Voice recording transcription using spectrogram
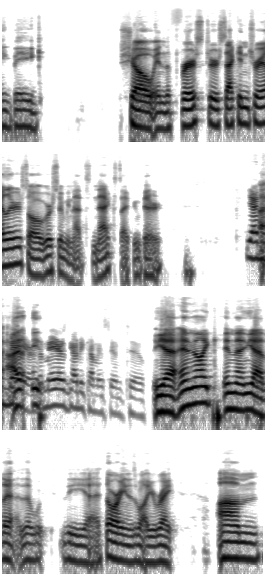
big big show in the first or second trailer. So we're assuming that's next. I think they're Yeah, and the I- I- mayor. it- the mayor's got to be coming soon too. Yeah, and like, and then yeah, the the the uh, Ithorian as well. You're right. Um,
